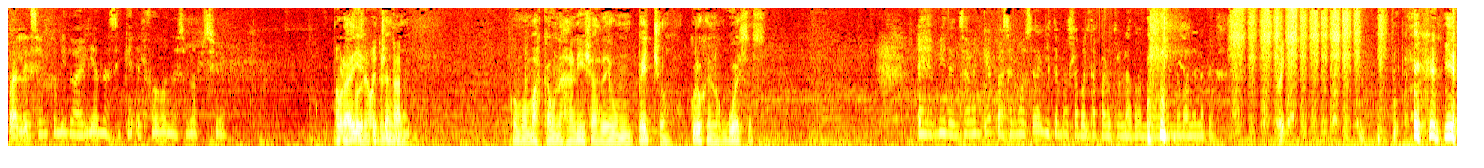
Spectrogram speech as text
vale, se han comido a Elian, así que el fuego no es una opción. Por ahí podríamos escuchan intentar. Como masca unas anillas de un pecho, crujen los huesos. Eh, miren, ¿saben qué? Pasemos él y demos la vuelta para otro lado. No, no vale la pena. Genial.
